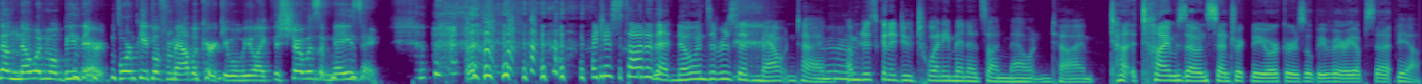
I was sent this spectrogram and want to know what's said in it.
No, no one will be there. Four people from Albuquerque will be like, "The show is amazing." I just thought of that. No one's ever said mountain time. I'm just going to do 20 minutes on mountain time. Ti time zone centric New Yorkers will be very upset. Yeah.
